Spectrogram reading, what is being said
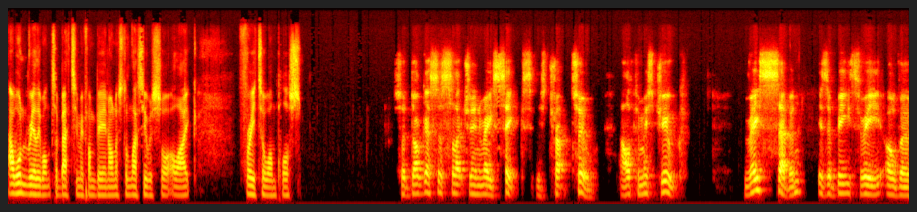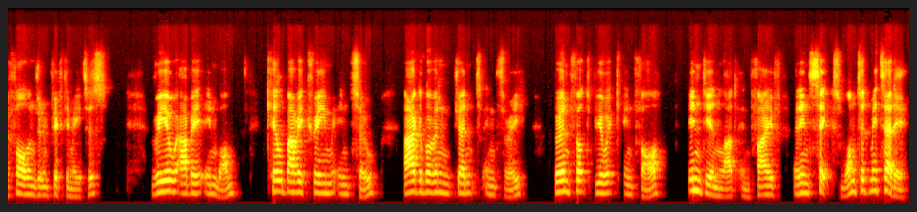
I wouldn't really want to bet him if I'm being honest, unless he was sort of like three to one plus. So Doggesser's selection in race six is trap two, Alchemist Duke. Race seven is a B3 over 450 metres. Rio Abbey in one, Kilbarry Cream in two, Argaburn Gent in three, Burnfoot Buick in four, Indian Lad in five, and in six, Wanted Me Teddy.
